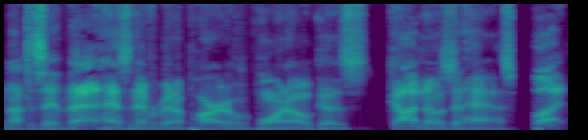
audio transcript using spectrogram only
not to say that has never been a part of a porno, because God knows it has, but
